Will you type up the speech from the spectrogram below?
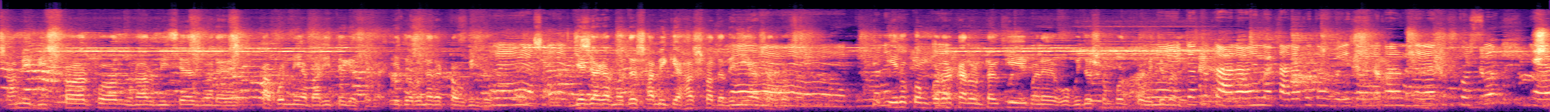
স্বামী বিষ খাওয়ার পর ওনার মিসেস মানে কাপড় নিয়ে বাড়িতে গেছে এই ধরনের একটা অভিযোগ। হ্যাঁ হ্যাঁ হ্যাঁ, যে জায়গার মধ্যে স্বামীকে হাসপাতালে নিয়ে আসার হ্যাঁ, কথা। হ্যাঁ, হ্যাঁ, এরকম করার কারণটা কি মানে অভিযোগ সম্পর্ক হইতে হ্যাঁ, পারে? এটা তো তারা হয় না তারা কোথাও এই ধরনের কারণ হেয়া কি করছে। হ্যাঁ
